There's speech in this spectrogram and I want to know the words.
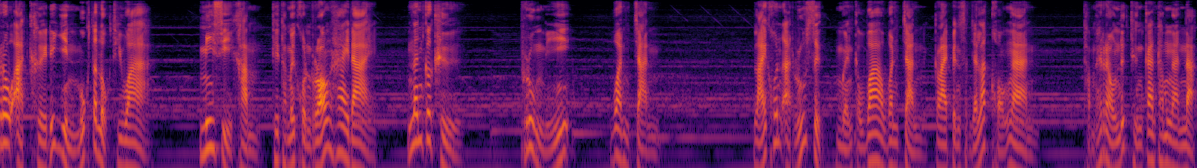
เราอาจเคยได้ยินมุกตลกที่ว่า มีสี่คำที่ทำให้คนร้องไห้ได้ นั่นก็คือ รุ่งนี้ วันจันทร์ หลายคนอาจรู้สึกเหมือนกับว่าวันจันทร์กลายเป็นสัญลักษณ์ของงานทำให้เรานึกถึงการทำงานหนัก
